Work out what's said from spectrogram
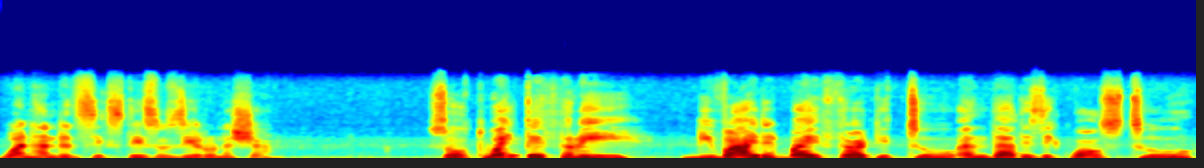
160, so 0 na siya. So, 23 divided by 32, and that is equals to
